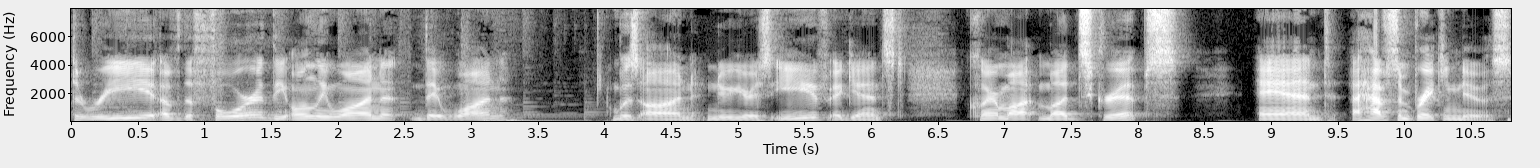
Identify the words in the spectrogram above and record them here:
three of the four. The only one they won was on New Year's Eve against Claremont Mudd Scripps. And I have some breaking news.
